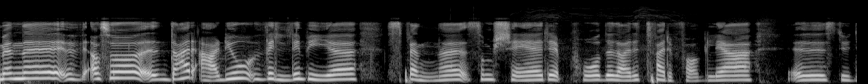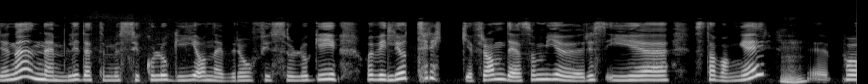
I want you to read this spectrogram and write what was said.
Men uh, altså, der er det jo veldig mye spennende som skjer på det der tverrfaglige Eh, studiene, nemlig dette med psykologi og nevrofysiologi. Og jeg vil jo trekke fram det som gjøres i eh, Stavanger. Mm. Eh, på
